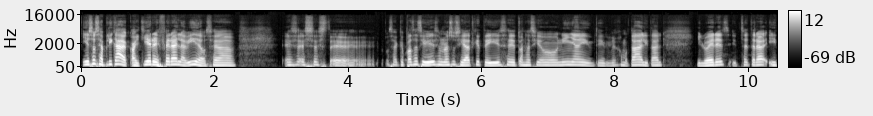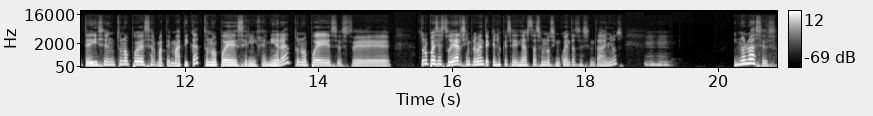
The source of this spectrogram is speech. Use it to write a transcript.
Y eso se aplica a cualquier esfera de la vida, o sea, Es, es, este, o sea, ¿qué pasa si vives en una sociedad que te dice, tú has nacido niña y te identificas como tal y tal, y lo eres, etcétera, y te dicen, tú no puedes ser matemática, tú no puedes ser ingeniera, tú no puedes, este, tú no puedes estudiar simplemente, que es lo que se decía hasta hace unos 50, 60 años, y no lo haces.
